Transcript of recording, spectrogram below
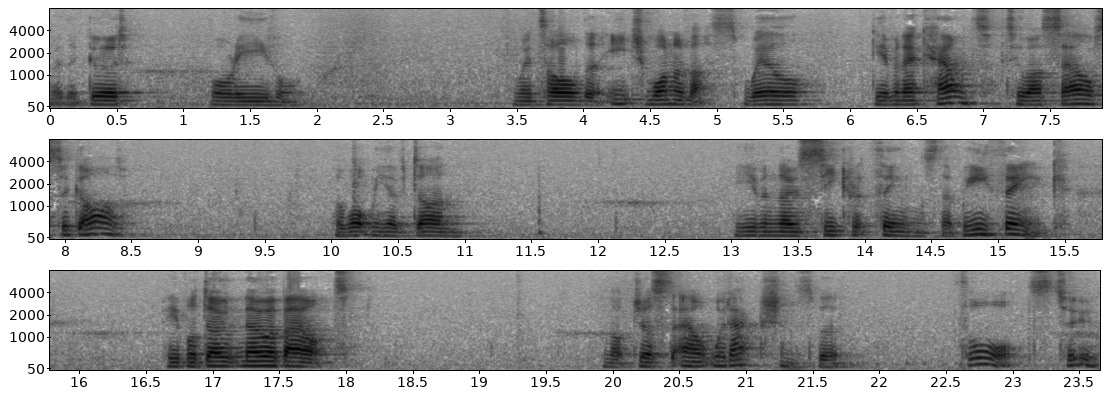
whether good or evil. We're told that each one of us will give an account to ourselves to God for what we have done. Even those secret things that we think people don't know about. Not just outward actions, but thoughts too.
